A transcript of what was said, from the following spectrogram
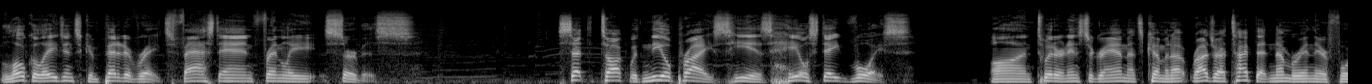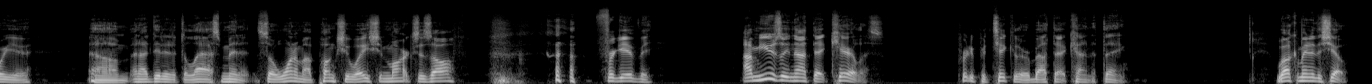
Local agents, competitive rates, fast and friendly service. Set to talk with Neil Price. He is Hail State Voice on Twitter and Instagram. That's coming up. Roger, I typed that number in there for you, um, and I did it at the last minute. So one of my punctuation marks is off. Forgive me. I'm usually not that careless. Pretty particular about that kind of thing. Welcome into the show.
